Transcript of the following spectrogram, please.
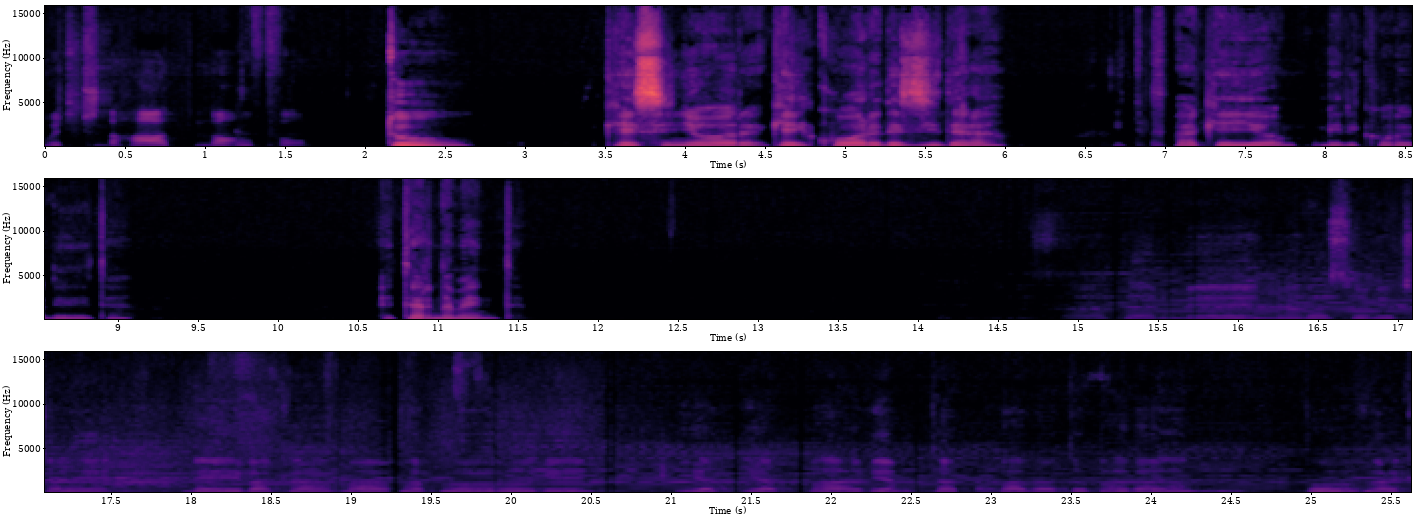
which the heart longs for, tu che il Signore, che il cuore desidera, fa eternally. che io mi ricordi di te eternamente. धर्मेण वसुविचरे नैव कामापभोगे यत् यत् भाव्यं तत् भवतु भवन् पूर्वकामानरूपम्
